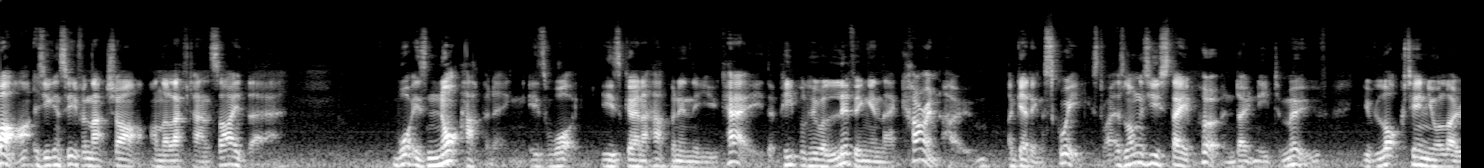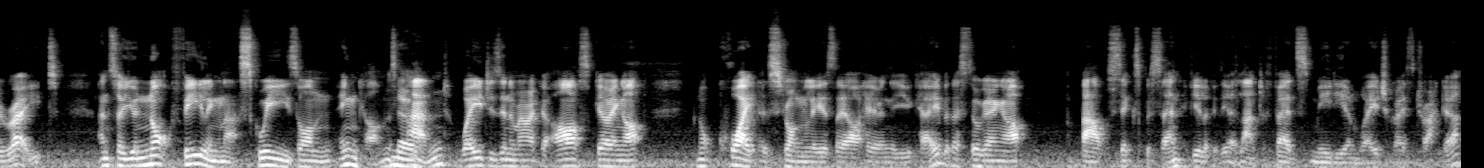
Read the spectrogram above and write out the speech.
But as you can see from that chart on the left hand side there, what is not happening is what is going to happen in the UK that people who are living in their current home are getting squeezed, right? As long as you stay put and don't need to move, you've locked in your low rate and so you're not feeling that squeeze on incomes No. and wages in America are going up not quite as strongly as they are here in the UK, but they're still going up about 6% if you look at the Atlanta Fed's median wage growth tracker.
